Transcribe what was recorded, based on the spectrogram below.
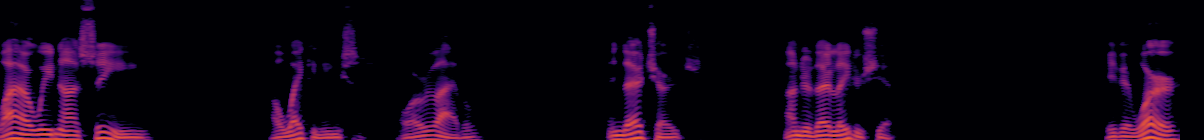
Why are we not seeing awakenings or revival in their church under their leadership? If it were,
